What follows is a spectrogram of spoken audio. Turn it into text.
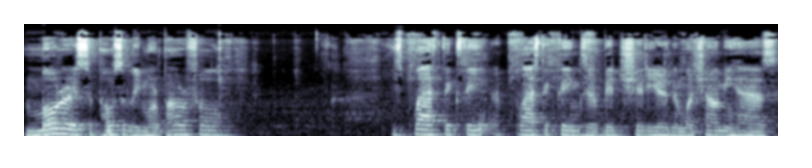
Motor is supposedly more powerful. These plastic, th plastic things are a bit shittier than what Xiaomi has.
